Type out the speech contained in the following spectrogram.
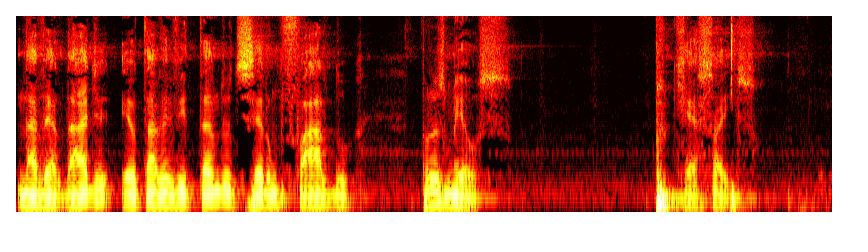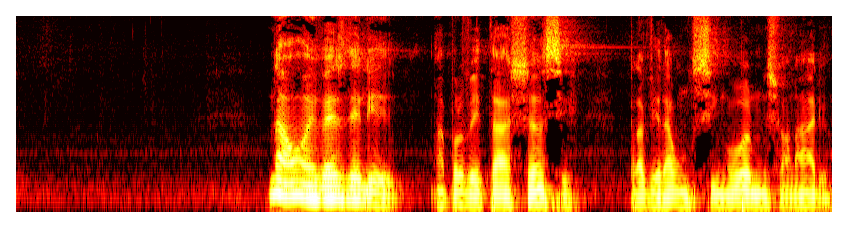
Na verdade, eu estava evitando de ser um fardo para os meus, porque é só isso. Não, ao invés dele aproveitar a chance para virar um senhor missionário,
